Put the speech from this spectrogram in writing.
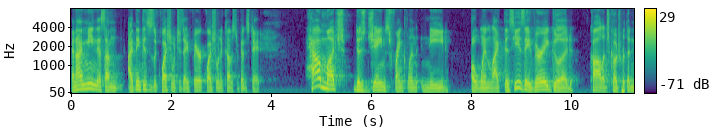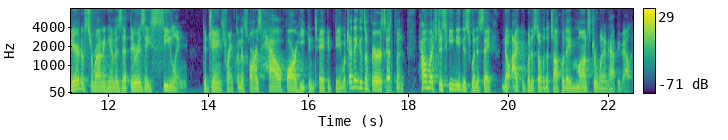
and I mean this, I'm I think this is a question which is a fair question when it comes to Penn State. How much does James Franklin need a win like this? He is a very good college coach, but the narrative surrounding him is that there is a ceiling to James Franklin as far as how far he can take a team, which I think is a fair assessment. How much does he need this win to say, no, I can put us over the top with a monster win in Happy Valley?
